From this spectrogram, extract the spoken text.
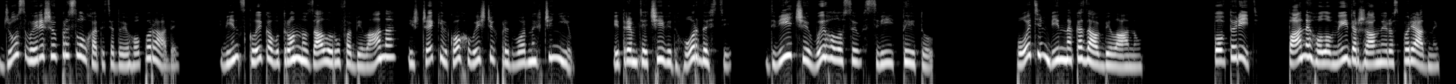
Джус вирішив прислухатися до його поради. Він скликав у тронну залу руфа Білана і ще кількох вищих придворних чинів і, тремтячи від гордості, двічі виголосив свій титул. Потім він наказав Білану Повторіть, пане головний державний розпорядник.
